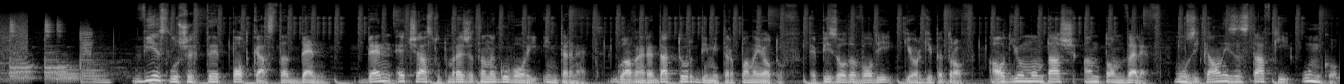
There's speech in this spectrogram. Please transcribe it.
Вие слушахте подкаста Ден. Ден е част от мрежата на Говори Интернет. Главен редактор Димитър Панайотов. Епизода води Георги Петров. Аудиомонтаж Антон Велев. Музикални заставки Унко.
